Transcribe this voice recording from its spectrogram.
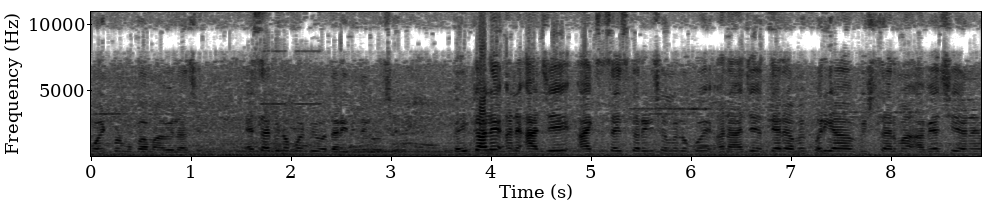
પોઈન્ટ પણ મૂકવામાં આવેલા છે. એસઆરપીનો પોઈન્ટ બી વધારી દીધેલો છે. ગઈકાલે અને આજે આ એક્સરસાઇઝ કરેલી છે અમે લોકોએ અને આજે અત્યારે અમે ફરી આ વિસ્તારમાં આવ્યા છીએ અને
